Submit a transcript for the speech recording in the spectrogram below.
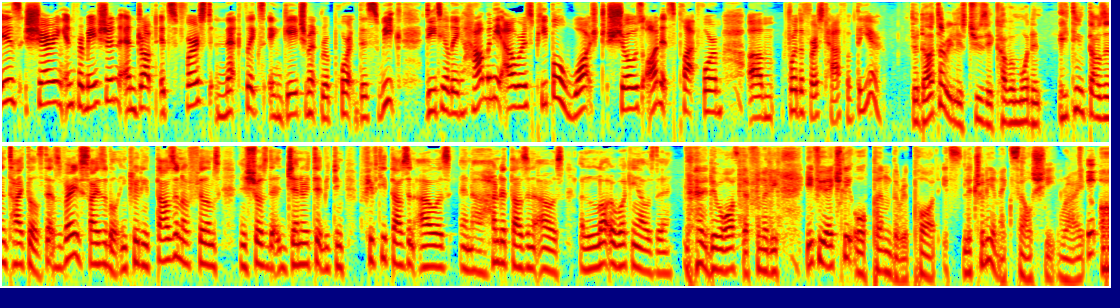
is sharing information and dropped its first Netflix engagement report this week, detailing how many hours people watched shows on its platform um, for the first half of the year. The data released Tuesday cover more than 18,000 titles. That's very sizable, including thousands of films and shows that generated between 50,000 hours and 100,000 hours. A lot of working hours there. there was definitely. If you actually open the report, it's literally an Excel sheet, right? It oh,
